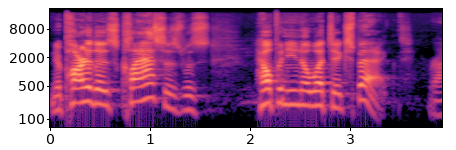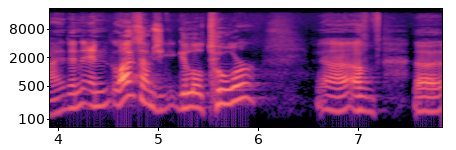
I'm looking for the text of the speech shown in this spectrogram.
You know, part of those classes was helping you know what to expect, right? And, and a lot of times you get a little tour uh, of uh,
